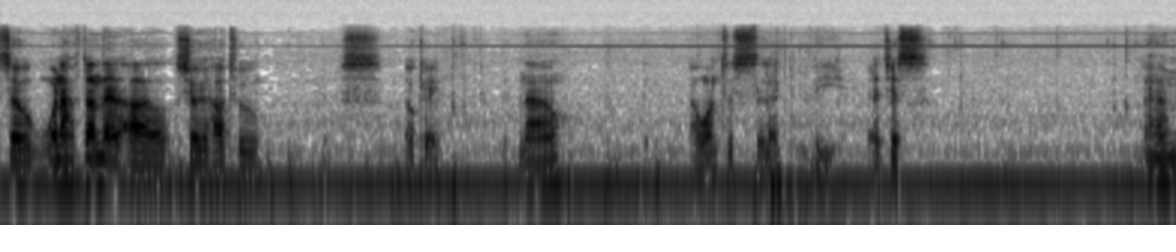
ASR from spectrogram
So when I've done that I'll show you how to okay. Now I want to select the edges. Um,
